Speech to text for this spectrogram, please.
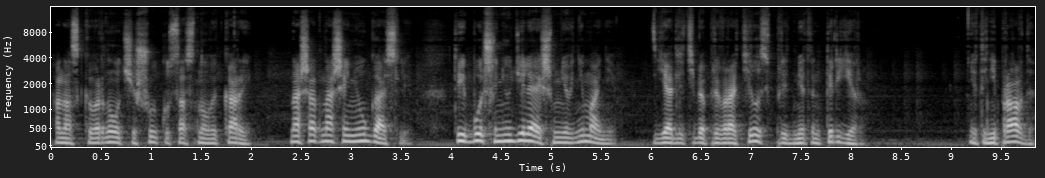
Она сковырнула чешуйку сосновой коры. Наши отношения угасли. Ты больше не уделяешь мне внимания. Я для тебя превратилась в предмет интерьера. Это неправда.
